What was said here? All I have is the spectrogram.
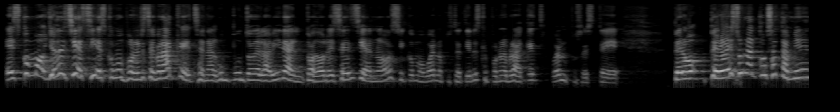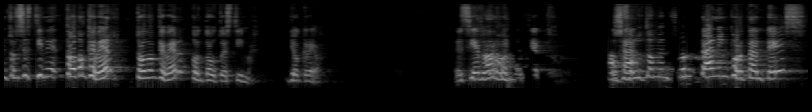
Es como, yo decía, sí, es como ponerse brackets en algún punto de la vida, en tu adolescencia, ¿no? Así como, bueno, pues te tienes que poner brackets, bueno, pues este, pero, pero es una cosa también, entonces tiene todo que ver, todo que ver con tu autoestima, yo creo. ¿Es cierto Claro. o no es cierto? O sea, Absolutamente. son tan importantes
